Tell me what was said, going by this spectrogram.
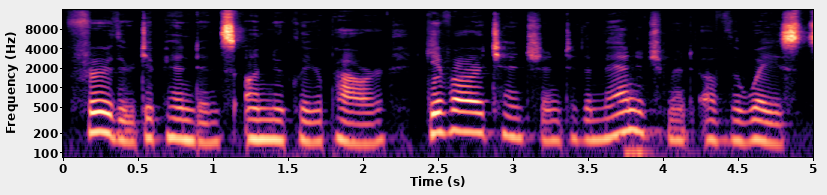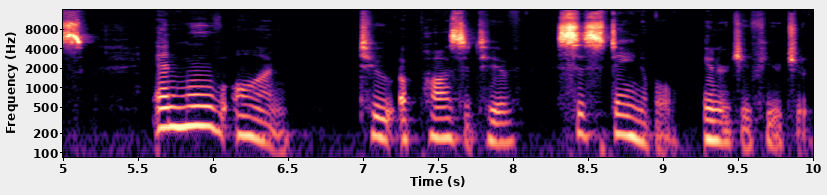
further dependence on nuclear power, give our attention to the management of the wastes, and move on to a positive, sustainable energy future.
